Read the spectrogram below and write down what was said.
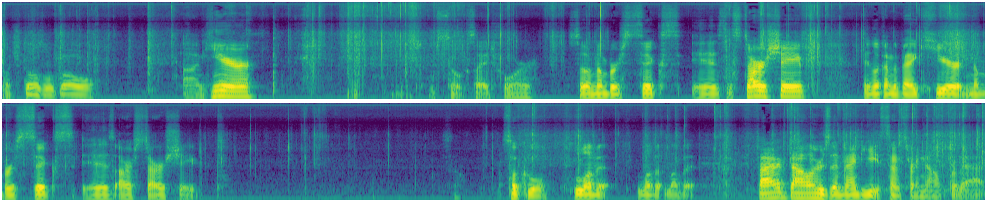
which those will go on here. which I'm so excited for. So number six is the star shape. Then look on the bag here. Number six is our star shaped. So, so cool. Love it. Love it. Love it. Five dollars and ninety eight cents right now for that.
